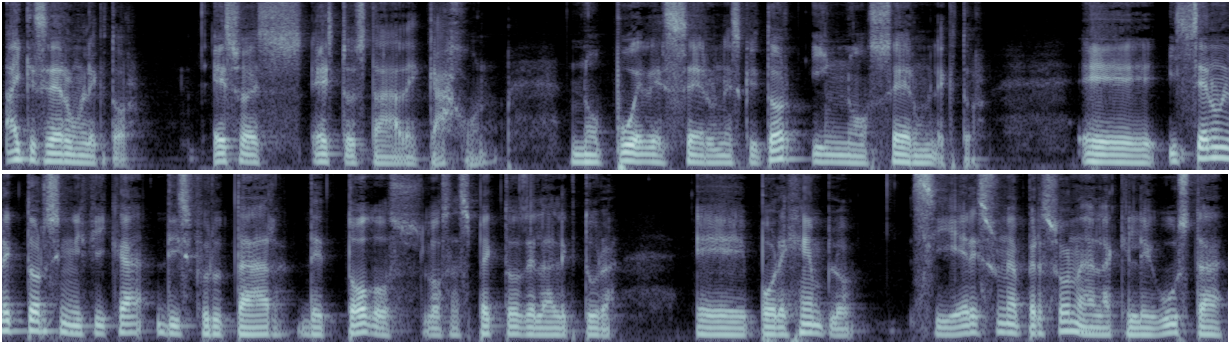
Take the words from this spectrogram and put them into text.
hay que ser un lector. Eso es, esto está de cajón. No puedes ser un escritor y no ser un lector. Eh, y ser un lector significa disfrutar de todos los aspectos de la lectura eh, por ejemplo, si eres una persona a la que le gusta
